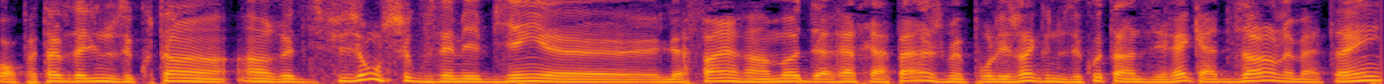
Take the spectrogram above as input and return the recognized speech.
bon, peut-être vous allez nous écouter en, rediffusion. Je sais que vous aimez bien euh, le faire en mode rattrapage, mais pour les gens qui nous écoutent en direct, à 10 heures le matin,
